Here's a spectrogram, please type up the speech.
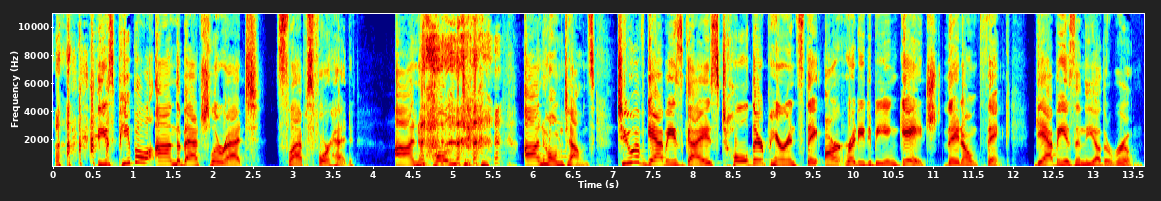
These people on The Bachelorette slaps forehead on home on hometowns. Two of Gabby's guys told their parents they aren't ready to be engaged. They don't think. Gabby is in the other room.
